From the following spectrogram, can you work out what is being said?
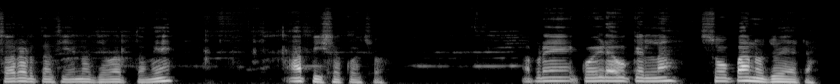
સરળતાથી એનો જવાબ તમે આપી શકો છો. આપણે કોયડા ઉકેલના સોપાનો જોયા હતા.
